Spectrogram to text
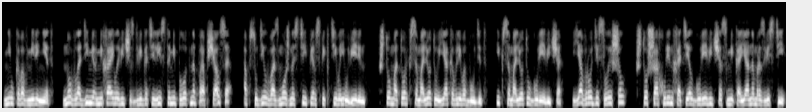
ни у кого в мире нет. Но Владимир Михайлович с двигателистами плотно пообщался, обсудил возможности и перспективы и уверен, что мотор к самолету Яковлева будет, и к самолету Гуревича. Я вроде слышал, что Шахурин хотел Гуревича с Микояном развести.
